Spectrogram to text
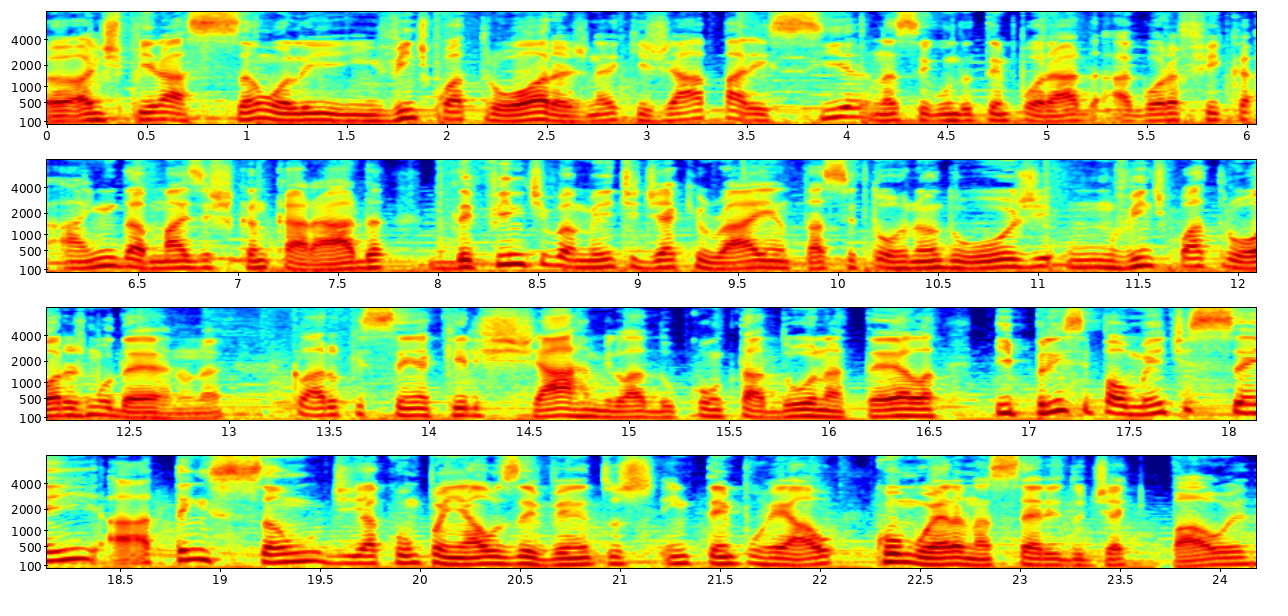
Ah, a inspiração ali em 24 horas, né, que já aparecia na segunda temporada, agora fica ainda mais escancarada. Definitivamente Jack Ryan está se tornando hoje um 24 horas moderno, né? Claro que sem aquele charme lá do contador na tela e principalmente sem a atenção de acompanhar os eventos em tempo real, como era na série do Jack Bauer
